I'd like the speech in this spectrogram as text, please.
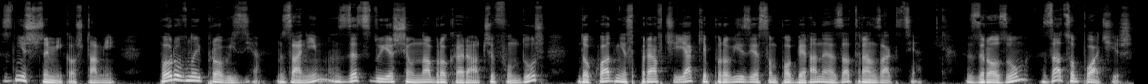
z niższymi kosztami. Porównuj prowizję. Zanim zdecydujesz się na brokera czy fundusz, dokładnie sprawdź, jakie prowizje są pobierane za transakcje. Zrozum, za co płacisz.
